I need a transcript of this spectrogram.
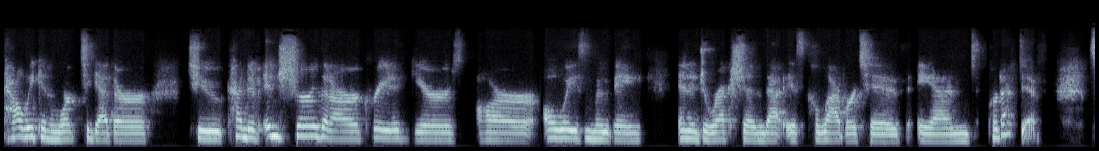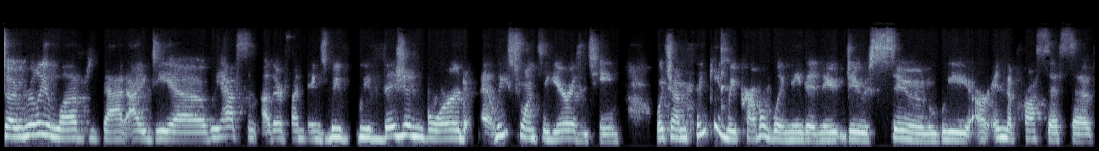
how we can work together to kind of ensure that our creative gears are always moving in a direction that is collaborative and productive. So I really loved that idea. We have some other fun things. We we vision board at least once a year as a team, which I'm thinking we probably need to do soon. We are in the process of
